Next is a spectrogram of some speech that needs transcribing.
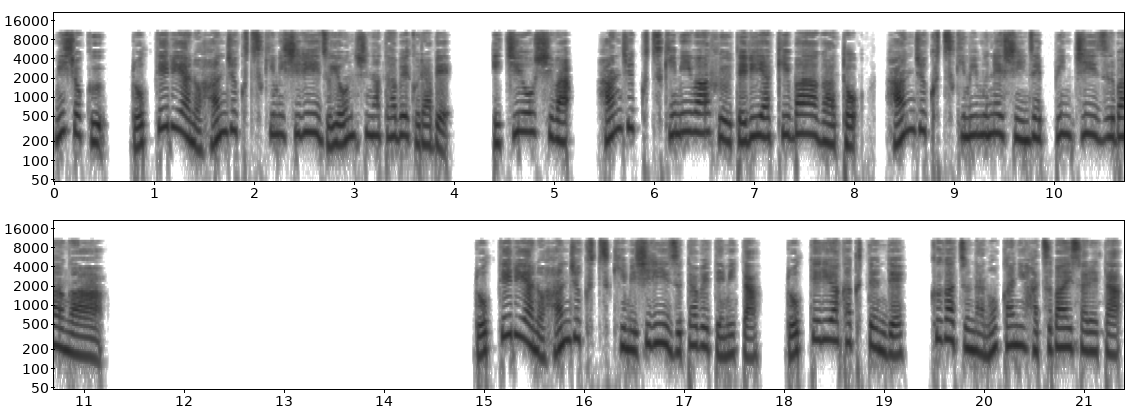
未食、ロッテリアの半熟月見シリーズ4品食べ比べ。一押しは、半熟月見和風照り焼きバーガーと、半熟月見胸新絶品チーズバーガー。ロッテリアの半熟月見シリーズ食べてみた、ロッテリア各店で9月7日に発売された、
